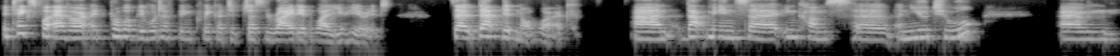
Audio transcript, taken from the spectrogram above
it takes forever. It probably would have been quicker to just write it while you hear it. So that did not work. And that means uh, in comes uh, a new tool, um,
